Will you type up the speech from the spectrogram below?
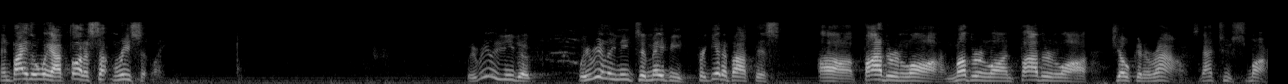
And by the way, I've thought of something recently. We really need to, we really need to maybe forget about this uh, father-in-law and mother-in-law and father-in-law joking around. It's not too smart.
